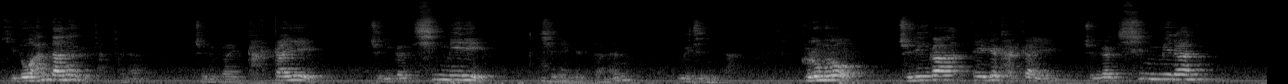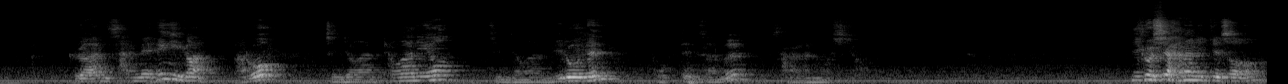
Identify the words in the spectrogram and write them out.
기도한다는 그 자체는 주님과 가까이 주님과 친밀히 지내겠다는 의지입니다. 그러므로 주님과에게 가까이 주님과 친밀한 그러한 삶의 행위가 바로 진정한 평안이요 진정한 위로된 복된 삶을 살아가는 것이죠. 이것이 하나님께서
